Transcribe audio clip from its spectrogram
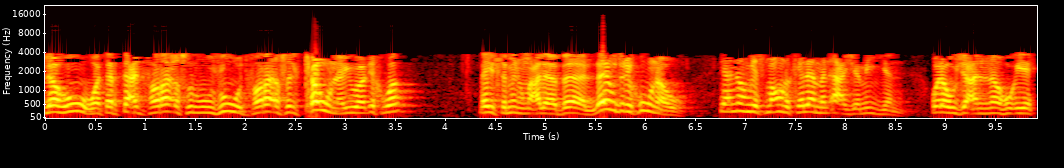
له وترتعد فرائص الوجود فرائص الكون أيها الإخوة ليس منهم على بال لا يدركونه لأنهم يسمعون كلاما أعجميا. ولو جعلناه إيه؟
